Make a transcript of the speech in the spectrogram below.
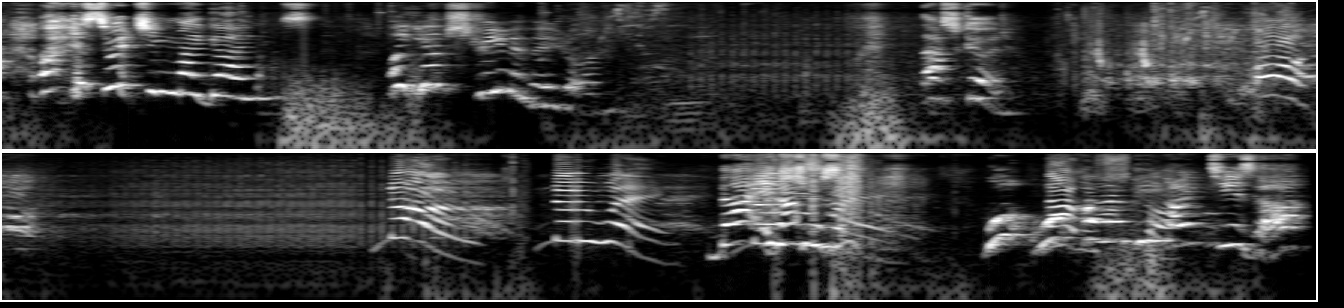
I'm switching my guns. Wait, you have streamer mode on. That's good. Oh, no, no way. That is No just way. what what That was colour P90 is that?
